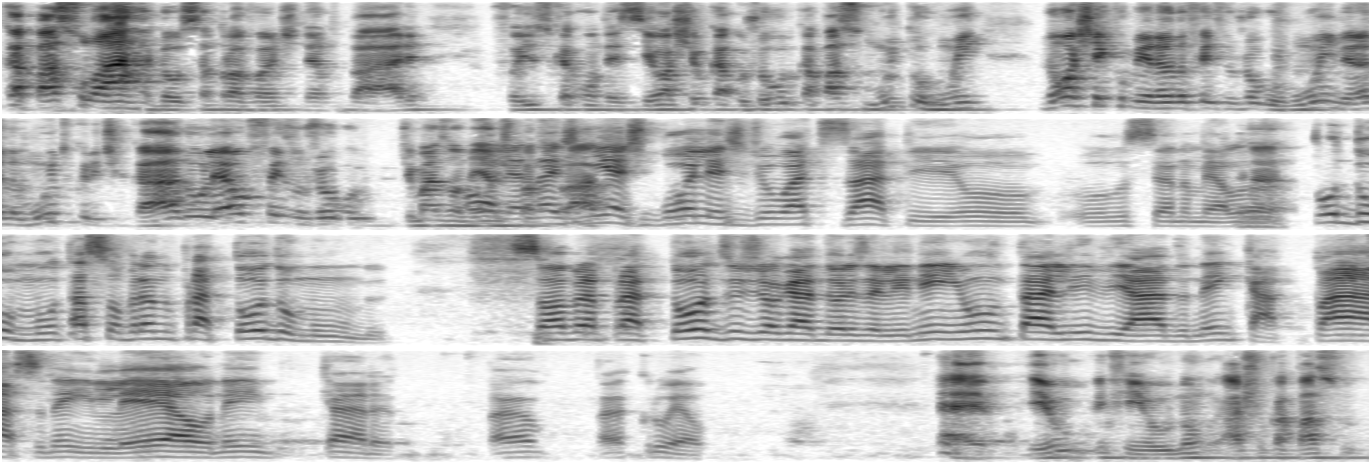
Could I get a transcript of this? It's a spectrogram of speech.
Capasso larga o centroavante dentro da área. Foi isso que aconteceu. Eu achei o jogo do Capasso muito ruim. Não achei que o Miranda fez um jogo ruim, Miranda muito criticado. O Léo fez um jogo de mais ou menos. Olha, nas fraco. minhas bolhas de WhatsApp, o, o Luciano Melo, é. todo mundo tá sobrando para todo mundo. Sobra para todos os jogadores ali. Nenhum tá aliviado, nem Capasso, nem Léo, nem. Cara, tá, tá cruel. É, eu, enfim, eu não acho que o Capasso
